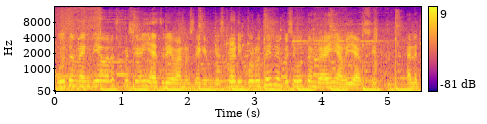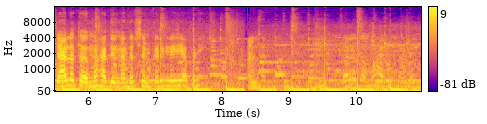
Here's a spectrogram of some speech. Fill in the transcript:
ઉત્તમભાઈ બે વર્ષ પછી અહીંયા જ રહેવાનું છે કેમ કે સ્ટડી પૂરું થઈ જાય પછી ઉત્તમભાઈ અહીંયા વહી આવશે અને ચાલો તો મહાદેવના દર્શન કરી લઈએ આપણે હાલો ચાલો તો મહાદેવના દર્શન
